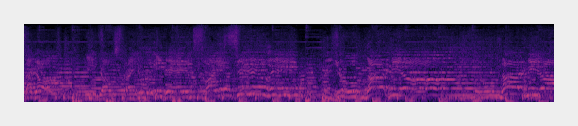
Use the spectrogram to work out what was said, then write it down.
зовет. Идем в строю и верим в свои силы. Юнармия, юнармия.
